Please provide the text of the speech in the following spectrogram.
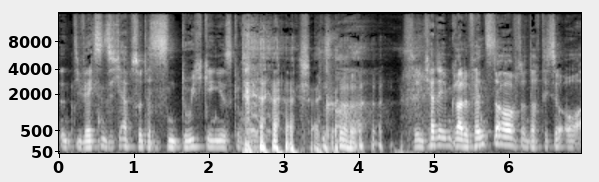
und die wechseln sich ab, so dass es ein durchgängiges Geräusch Scheiße. Deswegen, ich hatte eben gerade Fenster auf, dann dachte ich so, oh,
